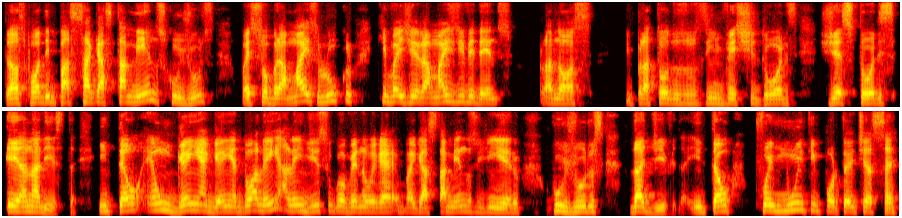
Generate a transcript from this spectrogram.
Então, elas podem passar a gastar menos com juros, vai sobrar mais lucro, que vai gerar mais dividendos para nós e para todos os investidores gestores e analistas. Então, é um ganha-ganha do além. Além disso, o governo vai gastar menos dinheiro com juros da dívida. Então, foi muito importante essa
